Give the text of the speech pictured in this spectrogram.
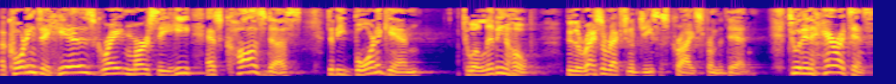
According to His great mercy, He has caused us to be born again to a living hope through the resurrection of Jesus Christ from the dead to an inheritance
